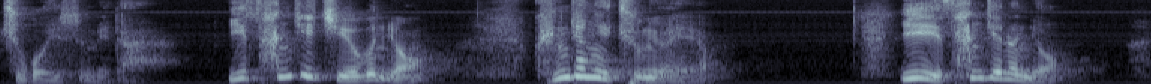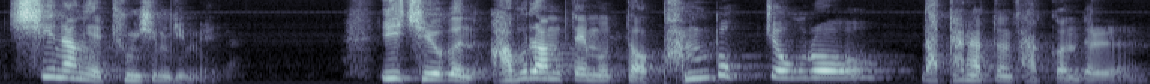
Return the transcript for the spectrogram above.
주고 있습니다. 이 산지 지역은요, 굉장히 중요해요. 이 산지는요, 신앙의 중심지입니다. 이 지역은 아브라함 때부터 반복적으로 나타났던 사건들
